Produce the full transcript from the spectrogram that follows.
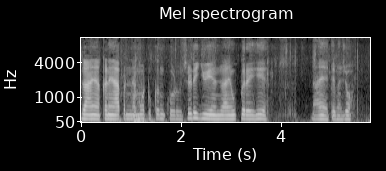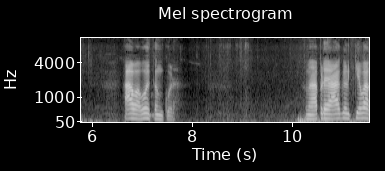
જો અહીંયા કણે આપણને મોટું કંકોડું ચડી ગયું જો અહીંયા ઉપર છે. ને અહીંયા તમે જો આવા હોય કંકોડા. હવે આપણે આગળ કેવા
